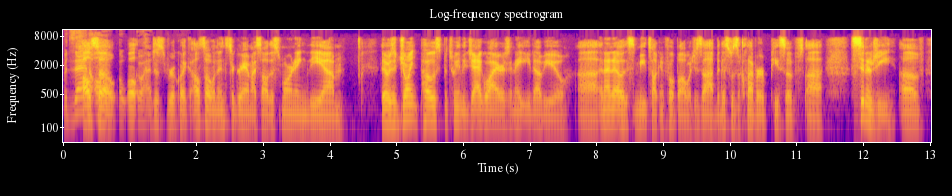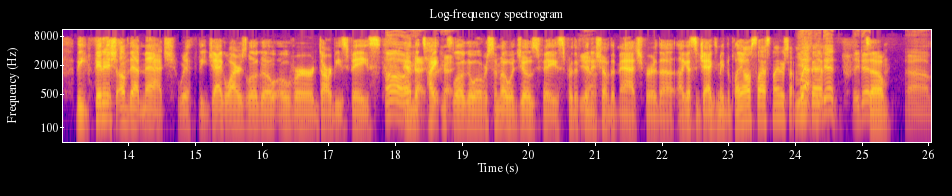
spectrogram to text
But then also, on- oh, well, go ahead. just real quick. Also on Instagram, I saw this morning the um, there was a joint post between the Jaguars and AEW, uh, and I know this is me talking football, which is odd, but this was a clever piece of uh, synergy of the finish of that match with the Jaguars logo over Darby's face, Oh, and the Titans okay. logo over Samoa Joe's face for the Yeah. finish of the match. For the, I guess the Jags made the playoffs last night or something yeah, like that. they did. They did. So Um,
